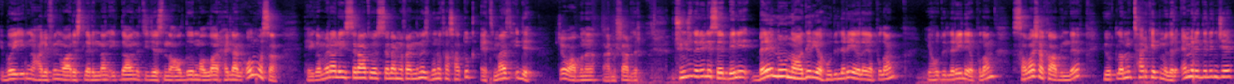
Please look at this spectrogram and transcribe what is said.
İbey İbni Halef'in varislerinden iddia neticesinde aldığı mallar helal olmasa Peygamber aleyhissalatü vesselam Efendimiz bunu tasadduk etmez idi. Cevabını vermişlerdir. Üçüncü delil ise beni Benu Nadir Yahudileriyle yapılan Yahudileriyle yapılan savaş akabinde yurtlarını terk etmeleri emredilince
